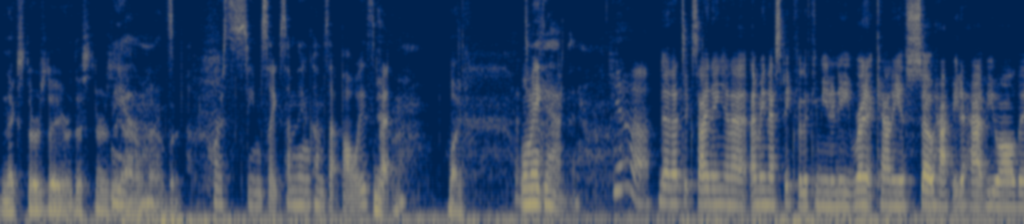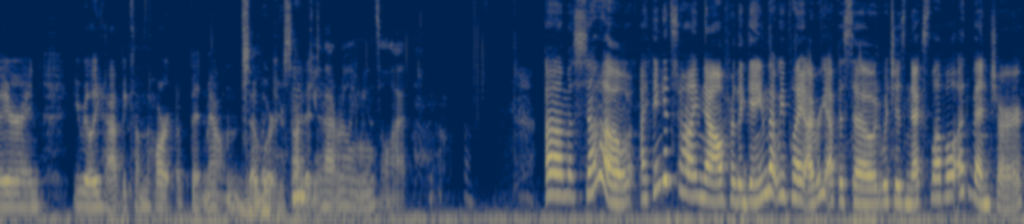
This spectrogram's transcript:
next thursday or this thursday i don't know but of course, seems like something comes up always, yeah but life we'll make it happen. Yeah. No, that's exciting, and I, I mean, I speak for the community. Roanoke County is so happy to have you all there, and you really have become the heart of Bent Mountain. So thank we're you. excited Thank you. to That have really means a lot. Um, so I think it's time now for the game that we play every episode, which is Next Level Adventure.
